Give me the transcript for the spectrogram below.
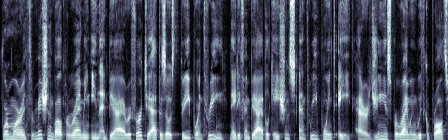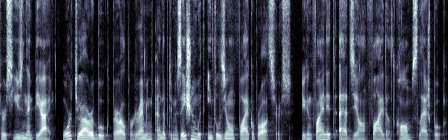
For more information about programming in MPI, refer to episodes 3.3, Native MPI Applications, and 3.8, Heterogeneous Programming with Coprocessors using MPI, or to our book, Parallel Programming and Optimization with Intel Xeon Phi Coprocessors. You can find it at xeonphi.com book.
